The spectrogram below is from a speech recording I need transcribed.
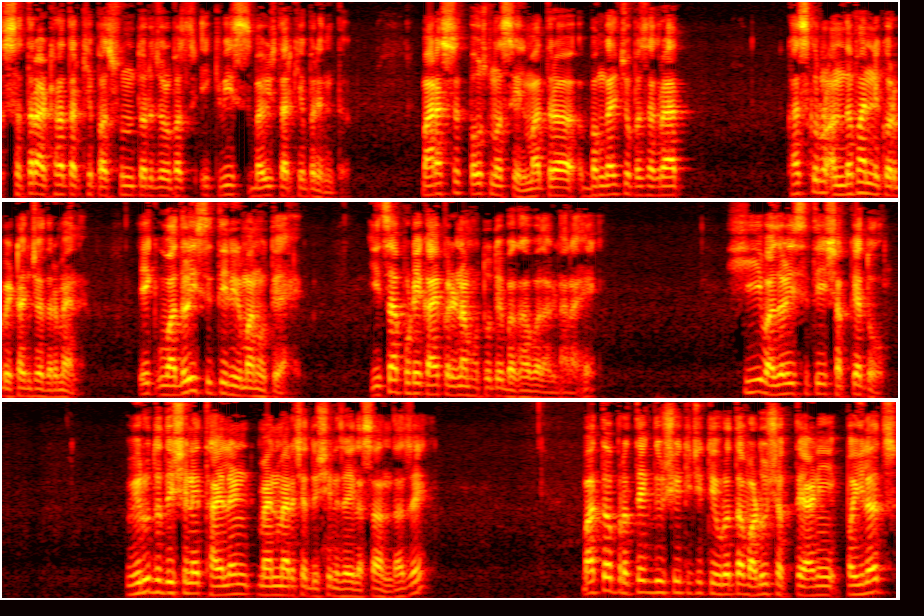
सतरा अठरा तारखेपासून तर जवळपास एकवीस बावीस तारखेपर्यंत महाराष्ट्रात पाऊस नसेल मात्र बंगालच्या उपसागरात खास करून अंदमान निकोबार बेटांच्या दरम्यान एक वादळी स्थिती निर्माण होते आहे. हिचा पुढे काय परिणाम होतो ते बघावं लागणार आहे. ही वादळी स्थिती शक्यतो विरुद्ध दिशेने थायलंड म्यानमारच्या दिशेने जाईल असा अंदाज आहे. मात्र प्रत्येक दिवशी तिची तीव्रता वाढू शकते आणि पहिलंच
